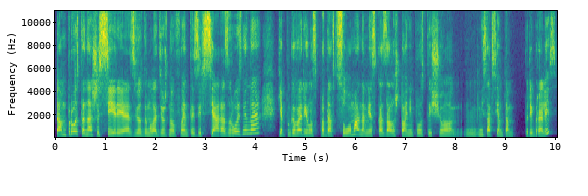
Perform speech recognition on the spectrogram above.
Там просто наша серия «Звезды молодежного фэнтези» вся разрозненная. Я поговорила с продавцом, она мне сказала, что они просто еще не совсем там прибрались.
